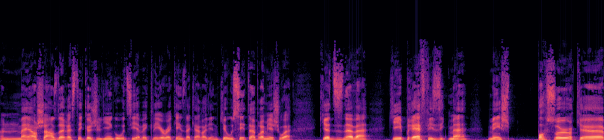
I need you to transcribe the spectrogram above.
une meilleure chance de rester que Julien Gauthier avec les Hurricanes de la Caroline, qui a aussi été un premier choix, qui a 19 ans, qui est prêt physiquement, mais je suis pas sûr que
